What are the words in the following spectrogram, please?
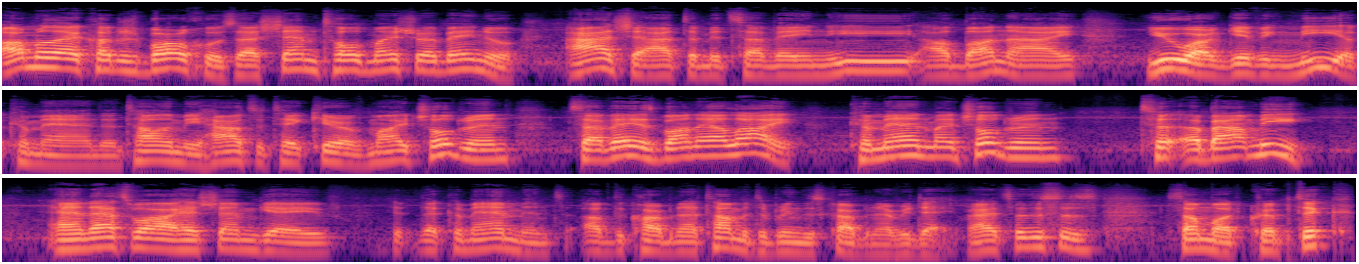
Amalei Kadosh Baruch Hu. Hashem told Moshe Rabbeinu, Ata mitzaveni albanai. You are giving me a command and telling me how to take care of my children. Tzaveh is banei alai. Command my children to, about me, and that's why Hashem gave the commandment of the korban hatamid to bring this korban every day, right? So this is somewhat cryptic,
